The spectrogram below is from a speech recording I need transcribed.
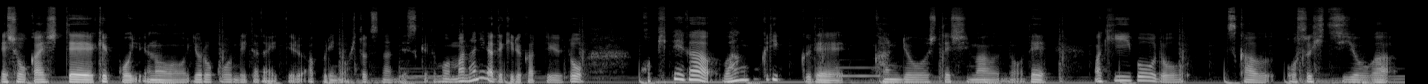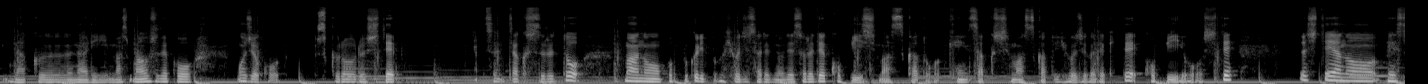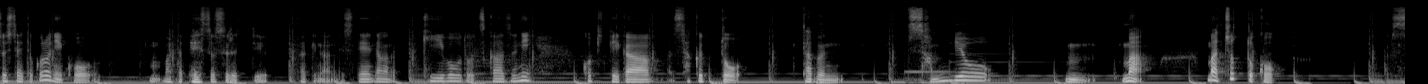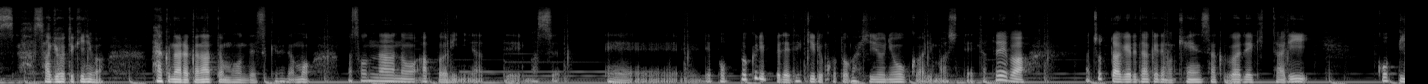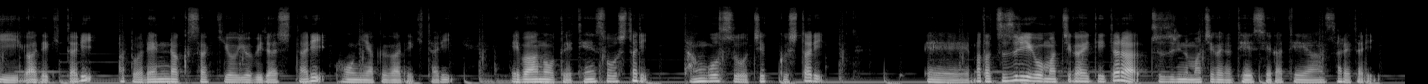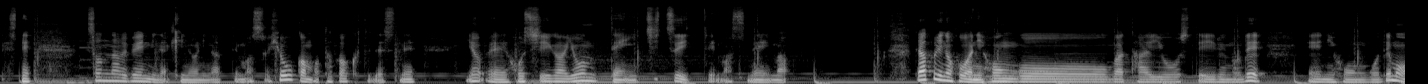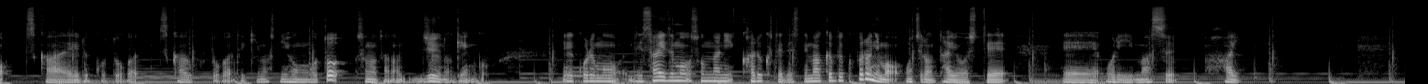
紹介して結構あの喜んでいただいているアプリの一つなんですけども、まあ、何ができるかっていうと、コピペがワンクリックで完了してしまうので、まあ、キーボード使う、押す必要がなくなります。マウスでこう、文字をこう、スクロールして選択すると、まあ、あの、ポップクリップが表示されるので、それでコピーしますかとか、検索しますかという表示ができて、コピーをして、そして、あの、ペーストしたいところに、こう、またペーストするっていうだけなんですね。だから、キーボードを使わずに、コピペがサクッと、多分、3秒、うん、まあ、まあ、ちょっとこう、作業的には早くなるかなと思うんですけれども、そんなあのアプリになっています。えー、で、ポップクリップでできることが非常に多くありまして、例えば、ちょっと上げるだけでも検索ができたり、コピーができたり、あとは連絡先を呼び出したり、翻訳ができたり、エバーノートへ転送したり、単語数をチェックしたり、えー、また綴りを間違えていたら、綴りの間違いの訂正が提案されたりですね。そんな便利な機能になってます。評価も高くてですね、よえー、星が4.1ついてますね、今。で、アプリの方は日本語が対応しているので、えー、日本語でも使えることが、使うことができます。日本語とその他の10の言語。でこれもで、サイズもそんなに軽くてですね、MacBook Pro にももちろん対応して、えー、おります。はい。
